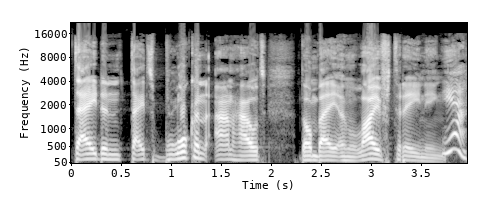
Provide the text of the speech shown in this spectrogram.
tijden, tijdsblokken aanhoudt dan bij een live training. Ja,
